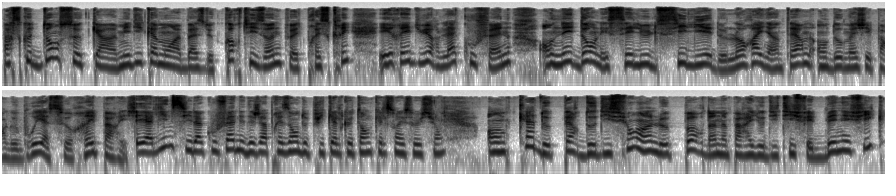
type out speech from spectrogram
Parce que dans ce cas, un médicament à base de cortisone peut être prescrit et réduire l'acouphène en aidant les cellules ciliées de l'oreille interne endommagées par le bruit à se réparer. Et Aline, si l'acouphène est déjà présent depuis quelque temps, quelles sont les solutions? En cas de perte d'audition, hein, le port d'un appareil auditif est bénéfique.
